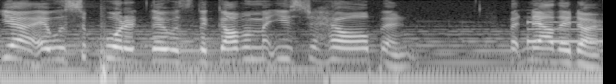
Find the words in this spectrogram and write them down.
yeah, it was supported. There was the government used to help, and but now they don't.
